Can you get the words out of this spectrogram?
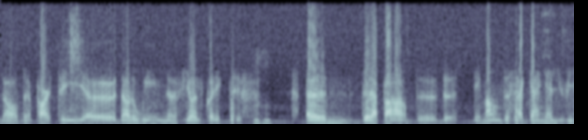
lors d'un party d'Halloween, un viol collectif. Euh, de la part de, des membres de sa gang à lui.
